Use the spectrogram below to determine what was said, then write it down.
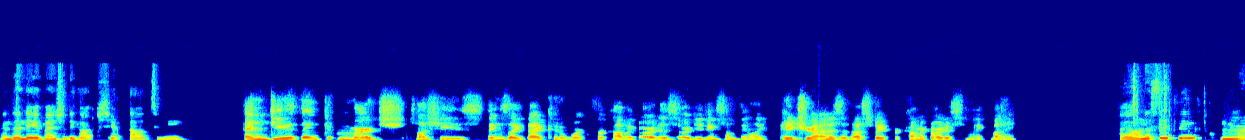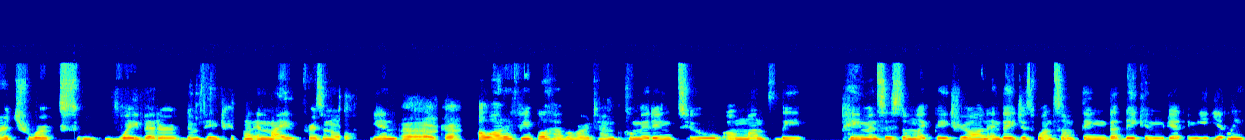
And then they eventually got shipped out to me. And do you think merch, plushies, things like that could work for comic artists? Or do you think something like Patreon is the best way for comic artists to make money? I honestly think merch works way better than Patreon, in my personal opinion. Ah, okay. a lot of people have a hard time committing to a monthly payment system like Patreon and they just want something that they can get immediately.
